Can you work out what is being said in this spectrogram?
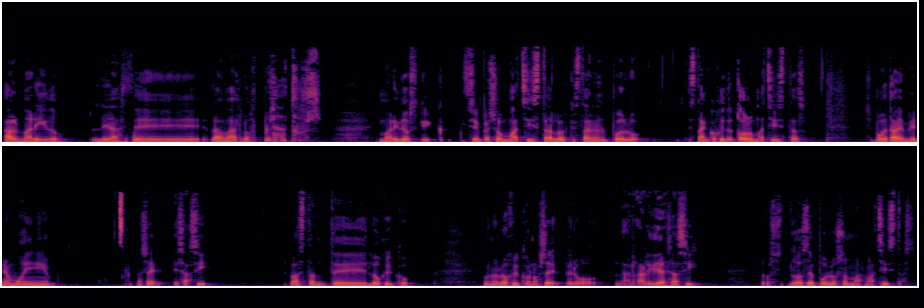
al marido le hace lavar los platos, maridos que siempre son machistas, los que están en el pueblo, están cogiendo todos los machistas, supongo que también viene muy, no sé, es así, bastante lógico, bueno, lógico no sé, pero la realidad es así, los, los de pueblo son más machistas.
